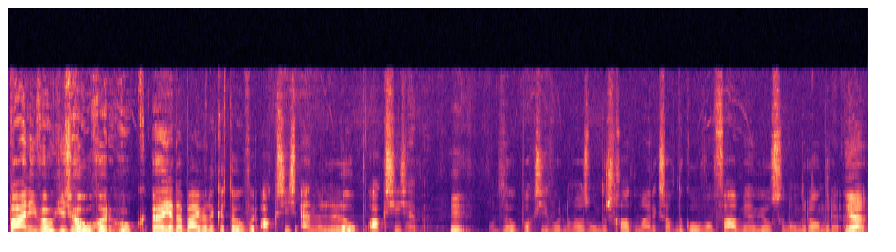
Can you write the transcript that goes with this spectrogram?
paar niveautjes hoger, Hoek. Uh, ja, daarbij wil ik het over acties en loopacties hebben. Hm. Want loopacties worden nog wel eens onderschat. Maar ik zag de goal van Fabian Wilson onder andere. Ja. Uh,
